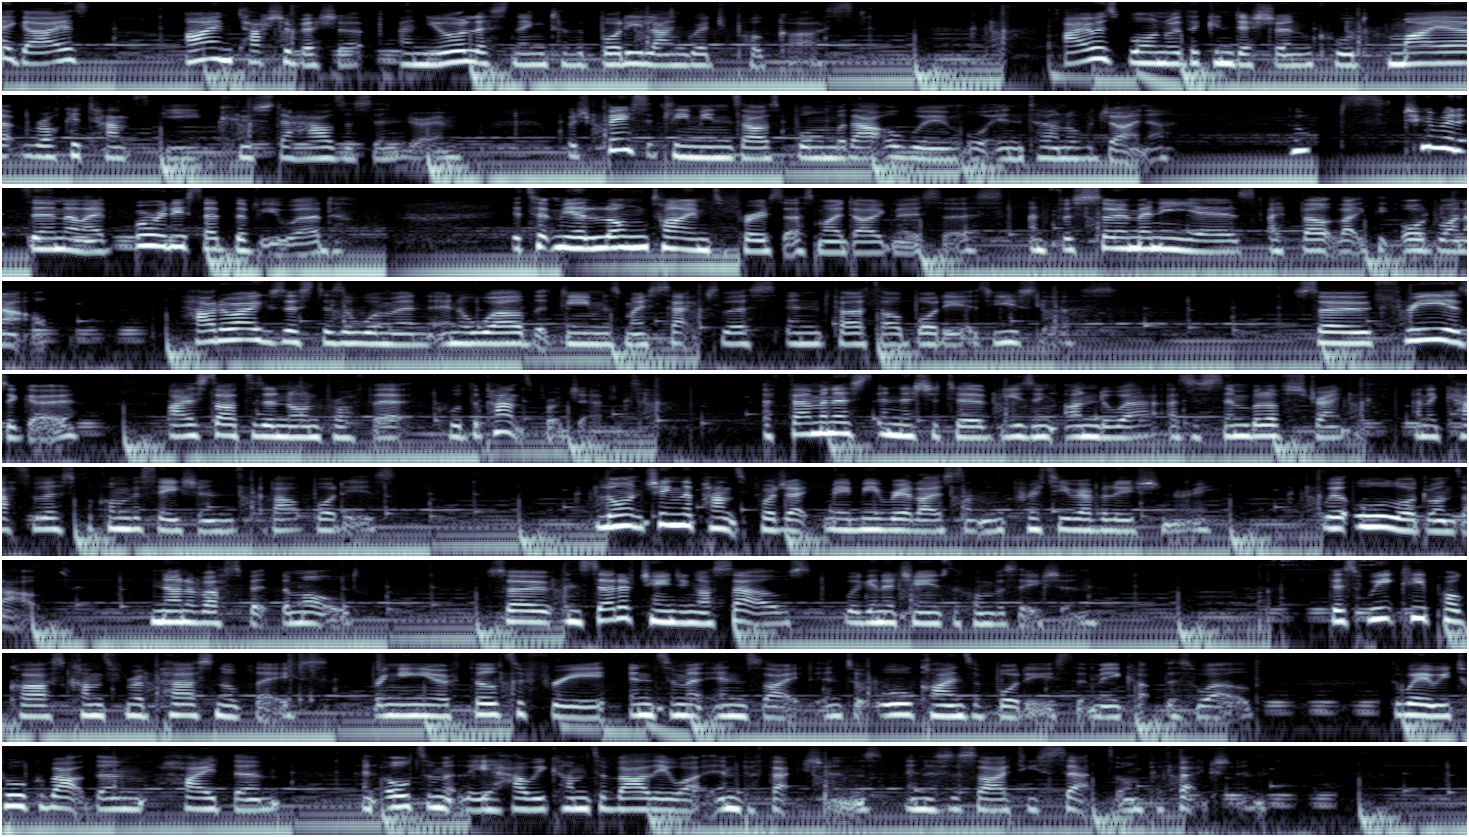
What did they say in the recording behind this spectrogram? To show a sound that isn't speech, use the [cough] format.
Hi, guys. I'm Tasha Bishop, and you're listening to the Body Language Podcast. I was born with a condition called Mayer Rokitansky Kuster syndrome, which basically means I was born without a womb or internal vagina. Oops, two minutes in, and I've already said the V word. It took me a long time to process my diagnosis, and for so many years, I felt like the odd one out. How do I exist as a woman in a world that deems my sexless, infertile body as useless? So, three years ago, I started a non-profit called the Pants Project, a feminist initiative using underwear as a symbol of strength and a catalyst for conversations about bodies. Launching the Pants Project made me realise something pretty revolutionary. We're all odd ones out. None of us fit the mould. So instead of changing ourselves, we're going to change the conversation. This weekly podcast comes from a personal place, bringing you a filter free, intimate insight into all kinds of bodies that make up this world the way we talk about them, hide them, and ultimately how we come to value our imperfections in a society set on perfection.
